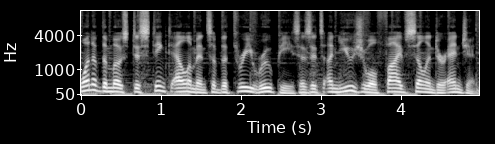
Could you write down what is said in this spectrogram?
One of the most distinct elements of the 3 rupees is its unusual 5-cylinder engine.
